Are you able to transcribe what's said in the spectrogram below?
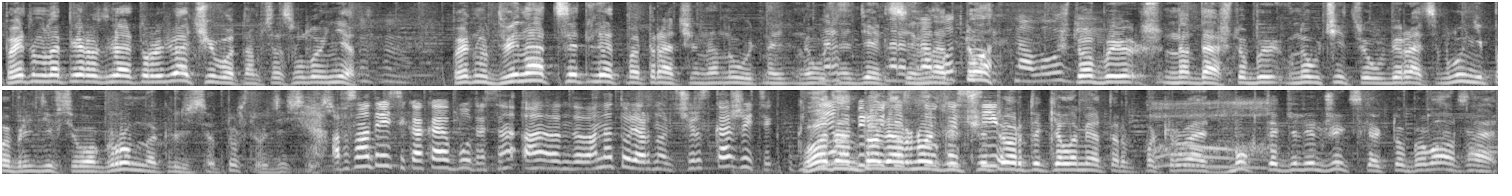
Поэтому, на первый взгляд, вроде, а чего там со смолой нет? Угу. Поэтому 12 лет потрачено научной, научной на деятельности на, на то, чтобы, на, да, чтобы научиться убирать смолу, не повредив всего огромного количества то, что здесь есть. А посмотрите, какая бодрость. А, а, Анатолий Арнольдович, расскажите, где Вот вы Анатолий Арнольдович четвертый километр покрывает. Бухта Геленджикская, кто бывал, знает.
